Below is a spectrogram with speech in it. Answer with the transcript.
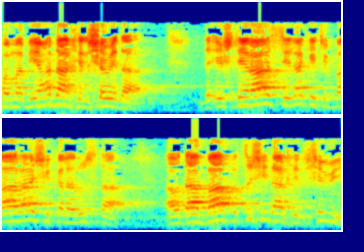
په مبيع داخل شوی دا د اشترا سله کې چې بارا شکل رستا او دا با په څه شي داخل شوی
